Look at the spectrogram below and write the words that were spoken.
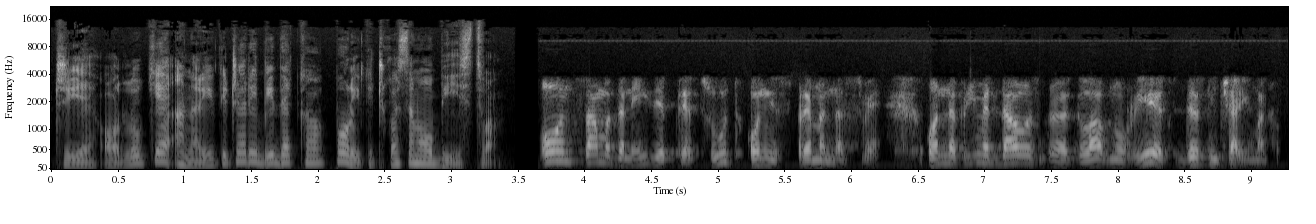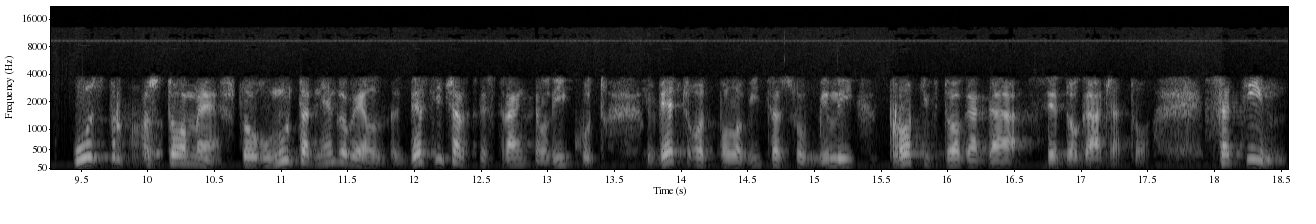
čije odluke analitičari vide kao političko samoubistvo. On samo da ne ide pred sud, on je spreman na sve. On, na primjer, dao e, glavnu riječ desničarima. Usprkos tome što unutar njegove desničarske stranke Likud već od polovica su bili protiv toga da se događa to. Sa tim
